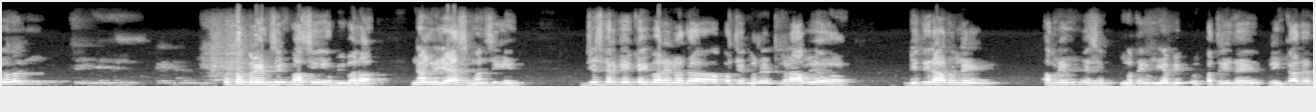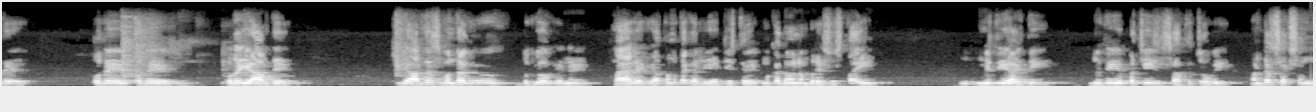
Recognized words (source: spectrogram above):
ਤੇ ਉਹਦਾ ਪੁੱਤਰ ਪ੍ਰੇਮ ਸਿੰਘ ਵਾਸੀ ਹਬੀਵਾਲਾ ਨਾਲ ਨਜਾਇਜ਼ ਸੰਬੰਧ ਸੀਗੇ। ਜਿਸ ਕਰਕੇ ਕਈ ਵਾਰ ਇਹਨਾਂ ਦਾ ਆਪਸ ਵਿੱਚ ਮਤਲਬ ਟਕਰਾਅ ਵੀ ਹੋਇਆ ਬੀਤੀ ਰਾਤ ਉਹਨੇ ਆਪਣੀ ਇਸ ਮਤਲਬ ਮੀਆਂ ਪਤਨੀ ਦੇ ਪ੍ਰਿੰਕਾ ਦੇ ਤੇ ਉਹਦੇ ਉਹਦੇ ਉਹਦੇ ਯਾਰ ਦੇ ਯਾਰ ਦੇ ਸੰਬੰਧਕ ਦੁਖੀ ਹੋ ਕੇ ਨੇ ਫਾਇਲ ਇੱਕ ਆਤਮ ਹੱਤਿਆ ਕਰ ਹੈ, ਜਿਸ ਤੇ ਮੁਕੱਦਮਾ ਨੰਬਰ 127 ਮਿਤੀ ਅੱਜ ਦੀ, ਮਿਤੀ 25/7/24 ਅੰਡਰ ਸੈਕਸ਼ਨ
